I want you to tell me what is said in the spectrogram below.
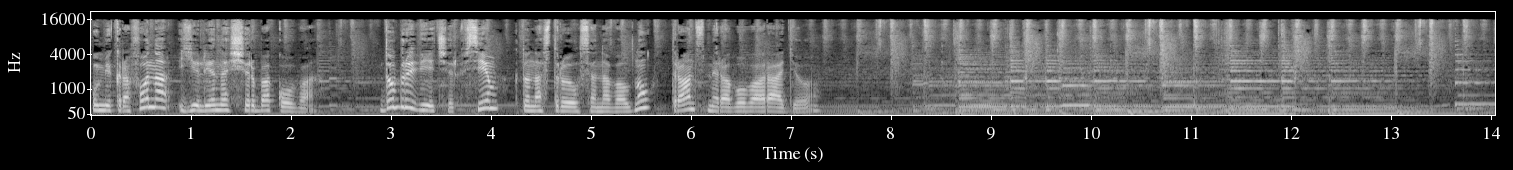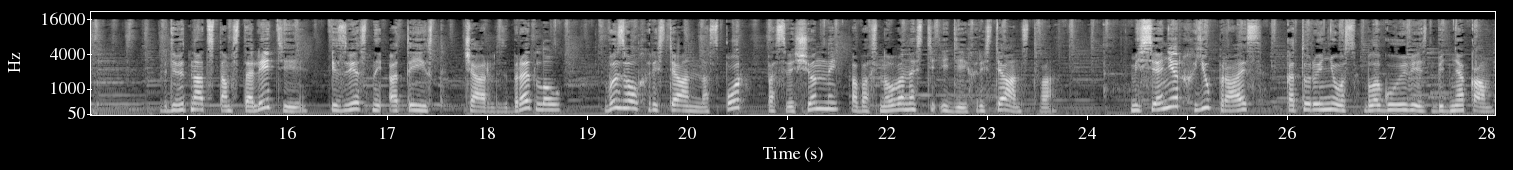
У микрофона Елена Щербакова. Добрый вечер всем, кто настроился на волну трансмирового радио. В XIX столетии известный атеист Чарльз Брэдлоу вызвал христиан на спор, посвященный обоснованности идей христианства. Миссионер Хью Прайс который нес благую весть беднякам,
